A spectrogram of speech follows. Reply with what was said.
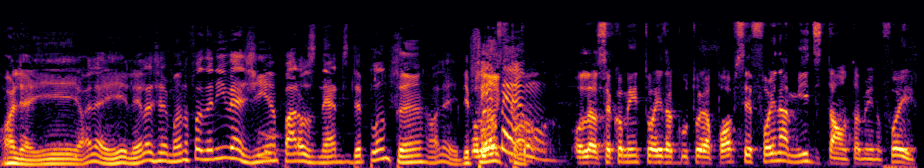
Olha aí, olha aí. Leila Germano fazendo invejinha para os nerds de plantão. Olha aí, de mesmo. Ô, Léo, você comentou aí da cultura pop, você foi na Midtown também, não foi?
